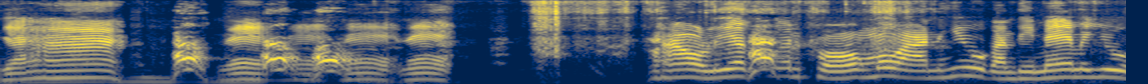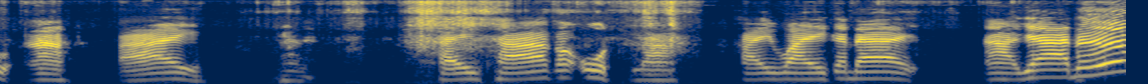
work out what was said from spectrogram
อย่าแน่แน่แน่แน่เฮาเรียกเพื่อนของเมื่อวานหิ้วกันที่แม่ไม่อยู่ อะ ไป ใครช้าก็อดนะ ใครไวก็ได้ อะอย่าดึง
